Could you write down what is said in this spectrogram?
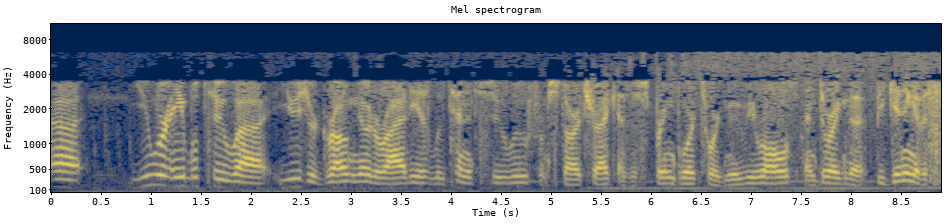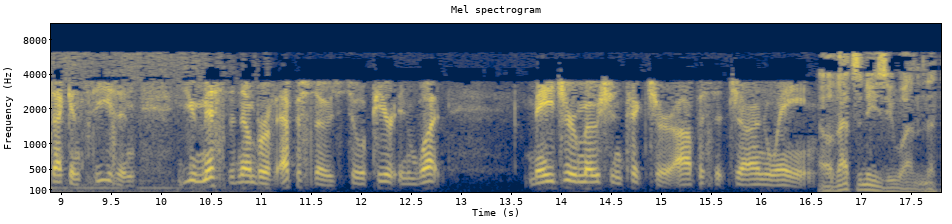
uh, you were able to uh, use your growing notoriety as Lieutenant Sulu from Star Trek as a springboard toward movie roles, and during the beginning of the second season, you missed a number of episodes to appear in what major motion picture opposite John Wayne? Oh, that's an easy one.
